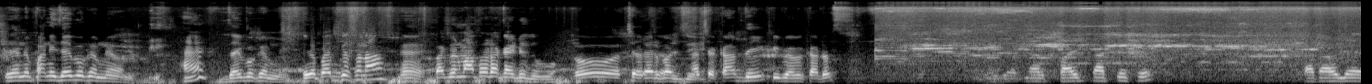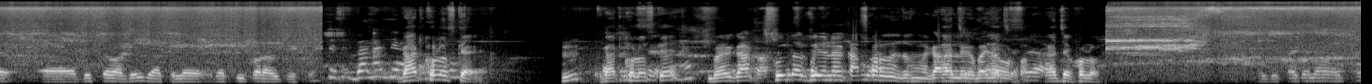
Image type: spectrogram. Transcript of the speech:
সেখানে পানি যাইবো কেমনে এখন? হ্যাঁ? যাইবো কেমনে? এটা পাইপ গেছে না? হ্যাঁ। পাইপের মাথাটা কাইটে দেবো। ও আচ্ছা আচ্ছা। দিয়ে। আচ্ছা কাট দিই কীভাবে কাটস আপনার পাইপ কাটতেছে। কাটা হলে বুঝতে পারবেন যে আসলে এটা কি করা হইতেছে। গাট খোলস কে? গাট খোলস কে? ভাই গাছ খুলতে এনে কাজ করা যাচ্ছে না গাড়ার লেগে বাইরে আচ্ছা, আচ্ছা খোলো। এই যে নেওয়া হচ্ছে।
